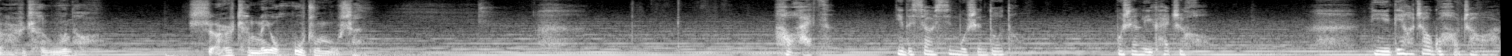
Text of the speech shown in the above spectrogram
儿臣无能，是儿臣没有护住母神。好孩子，你的孝心母神多懂。母神离开之后，你一定要照顾好昭儿，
